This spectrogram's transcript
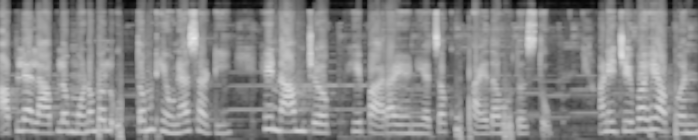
आपल्याला आपलं मनोबल उत्तम ठेवण्यासाठी हे नाम जप हे पारायण याचा खूप फायदा होत असतो. आणि जेव्हा हे आपण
